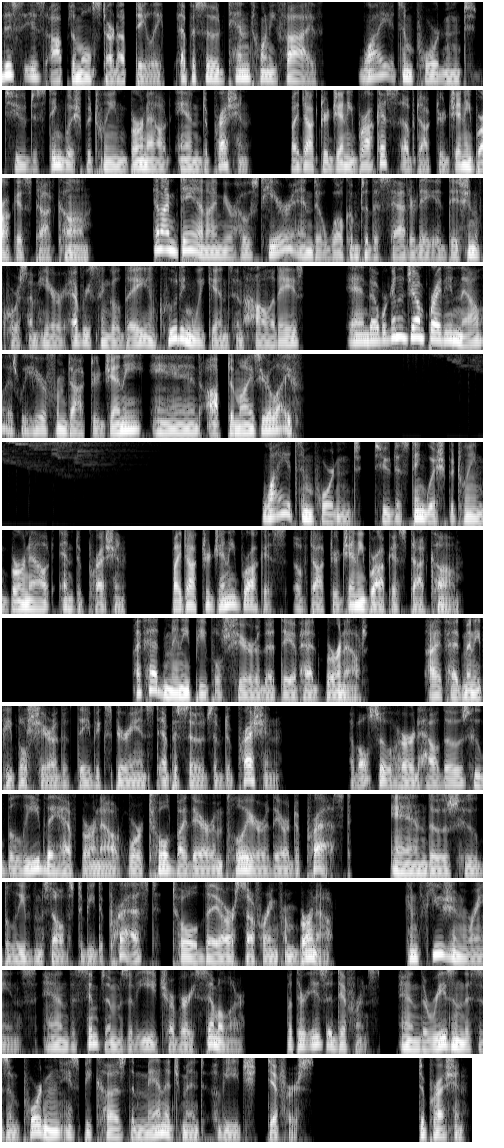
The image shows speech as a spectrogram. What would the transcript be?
This is Optimal Startup Daily, episode 1025 Why It's Important to Distinguish Between Burnout and Depression by Dr. Jenny Brockis of drjennybrockis.com. And I'm Dan, I'm your host here, and welcome to the Saturday edition. Of course, I'm here every single day, including weekends and holidays. And uh, we're going to jump right in now as we hear from Dr. Jenny and optimize your life. Why It's Important to Distinguish Between Burnout and Depression by Dr. Jenny Brockis of drjennybrockis.com. I've had many people share that they have had burnout. I've had many people share that they've experienced episodes of depression. I've also heard how those who believe they have burnout were told by their employer they are depressed, and those who believe themselves to be depressed told they are suffering from burnout. Confusion reigns, and the symptoms of each are very similar but there is a difference, and the reason this is important is because the management of each differs. Depression.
